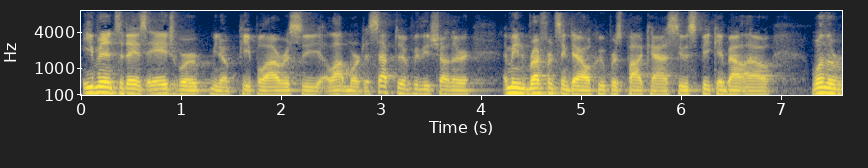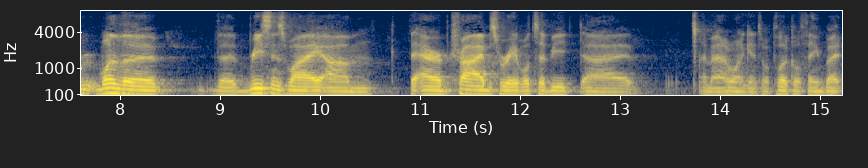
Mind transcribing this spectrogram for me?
even in today's age where you know people are obviously a lot more deceptive with each other. I mean, referencing Darryl Cooper's podcast, he was speaking about how one of the one of the the reasons why um, the Arab tribes were able to be uh, I mean, I don't want to get into a political thing, but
